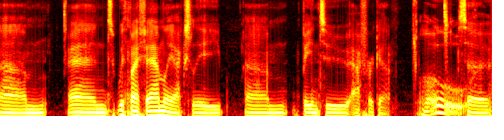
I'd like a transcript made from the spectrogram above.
um, and with my family actually um, been to Africa Oh. so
